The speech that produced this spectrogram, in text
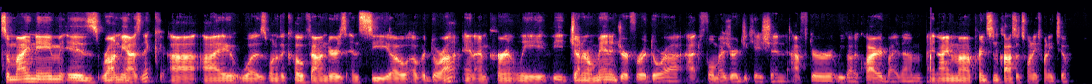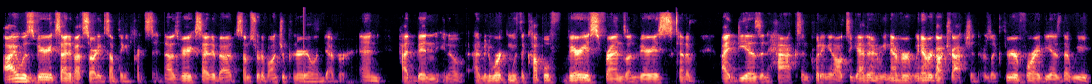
So my name is Ron Miasnik. Uh, I was one of the co-founders and CEO of Adora, and I'm currently the general manager for Adora at Full Measure Education after we got acquired by them. And I'm a Princeton class of 2022. I was very excited about starting something at Princeton. I was very excited about some sort of entrepreneurial endeavor and had been, you know, had been working with a couple various friends on various kind of ideas and hacks and putting it all together and we never we never got traction. There was like three or four ideas that we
